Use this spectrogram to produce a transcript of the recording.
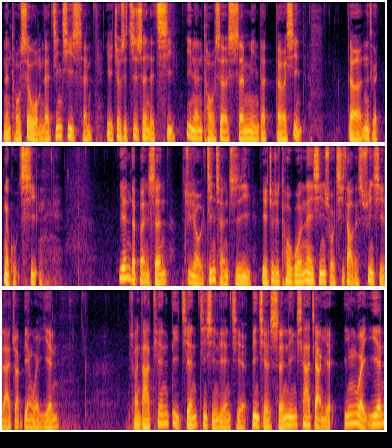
能投射我们的精气神，也就是自身的气，亦能投射神明的德性的那这个那股气。烟的本身具有精诚之意。也就是透过内心所祈祷的讯息来转变为烟，传达天地间进行连接，并且神灵下降也因为烟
